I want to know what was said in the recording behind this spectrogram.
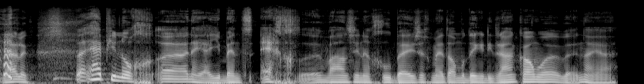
duidelijk. Heb je nog... eh, nou ja, je bent echt waanzinnig goed bezig met allemaal dingen die eraan komen. We- Nou ja,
